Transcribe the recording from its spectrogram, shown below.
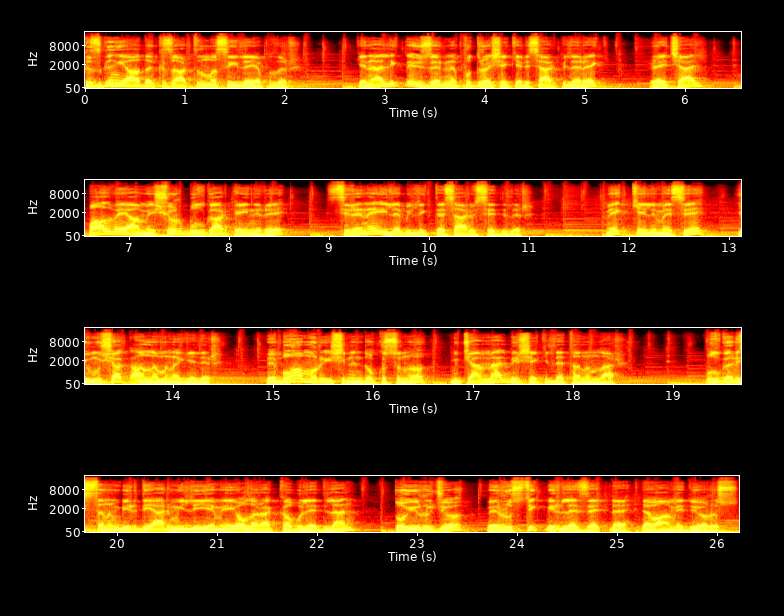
kızgın yağda kızartılmasıyla yapılır. Genellikle üzerine pudra şekeri serpilerek reçel, bal veya meşhur Bulgar peyniri, sirene ile birlikte servis edilir. Mek kelimesi yumuşak anlamına gelir ve bu hamur işinin dokusunu mükemmel bir şekilde tanımlar. Bulgaristan'ın bir diğer milli yemeği olarak kabul edilen doyurucu ve rustik bir lezzetle devam ediyoruz.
